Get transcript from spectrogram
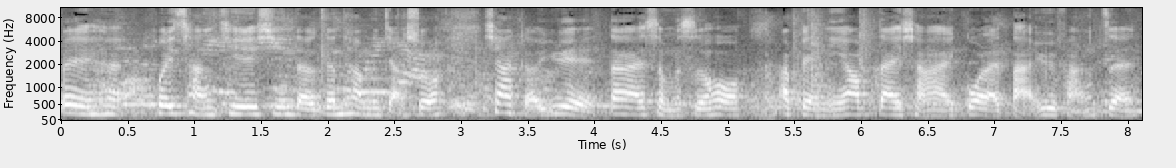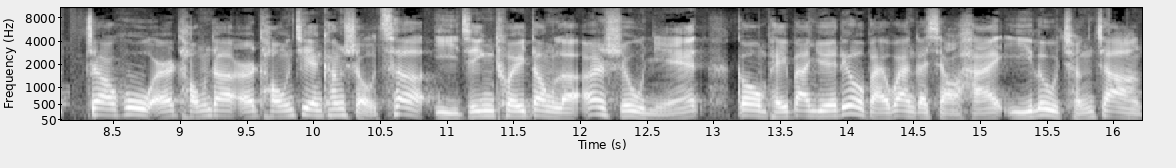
会很非常贴心的跟他们讲说，下个月大概什么时候阿北你要带小孩过来打预防针。”照护儿童的儿童健康手册已经推动了二十五年，共陪伴约六百万个小孩一路成长。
